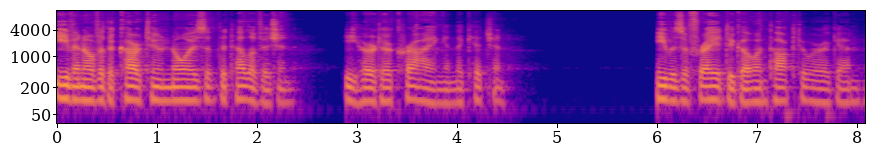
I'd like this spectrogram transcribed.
Even over the cartoon noise of the television, he heard her crying in the kitchen. He was afraid to go and talk to her again.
